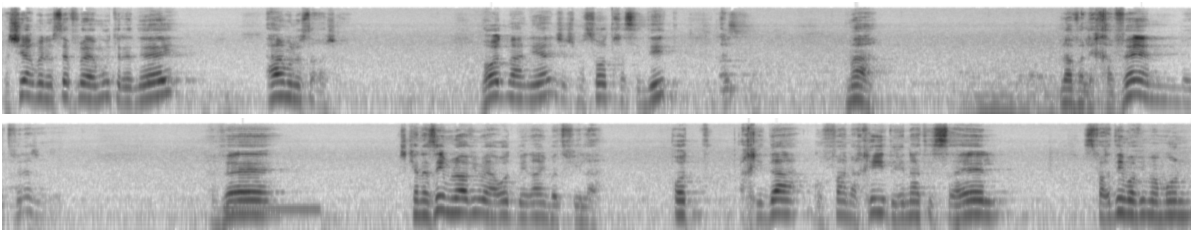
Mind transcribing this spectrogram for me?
שמשיח בן יוסף לא ימות על ידי ארמילוס הרשע. מאוד מעניין שיש מסורת חסידית. מה? לא, אבל לכוון בתפילה שלנו. ואשכנזים לא אוהבים הערות ביניים בתפילה. אות אחידה, גופן אחיד, רינת ישראל. ספרדים אוהבים המון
